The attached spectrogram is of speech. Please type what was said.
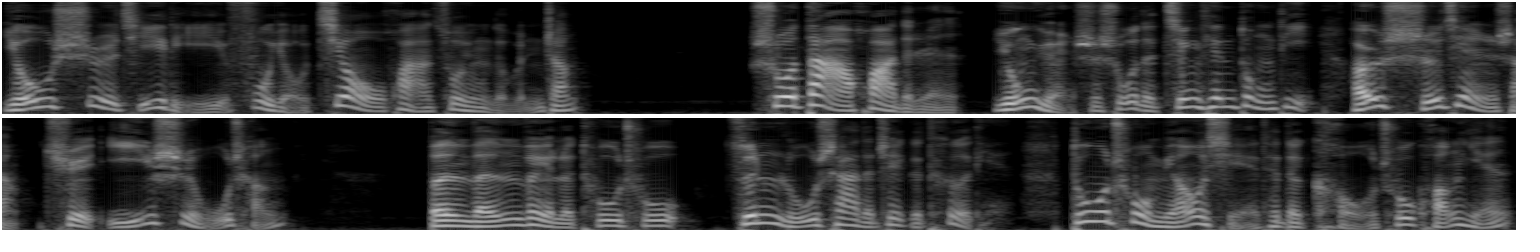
由事及理、富有教化作用的文章。说大话的人永远是说的惊天动地，而实践上却一事无成。本文为了突出尊卢沙的这个特点，多处描写他的口出狂言，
